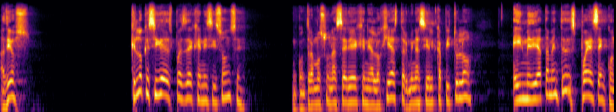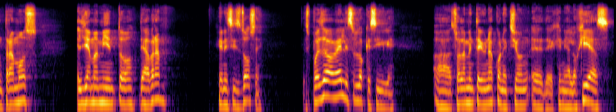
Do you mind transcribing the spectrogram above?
a Dios. ¿Qué es lo que sigue después de Génesis 11? Encontramos una serie de genealogías, termina así el capítulo, e inmediatamente después encontramos el llamamiento de Abraham, Génesis 12. Después de Babel, eso es lo que sigue. Ah, solamente hay una conexión eh, de genealogías.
